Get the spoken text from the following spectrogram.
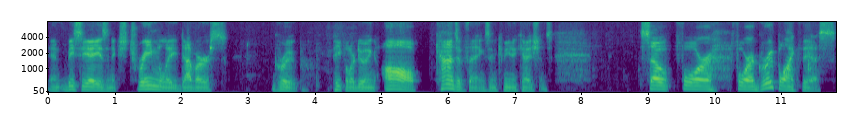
and BCA is an extremely diverse group. People are doing all kinds of things in communications so for for a group like this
